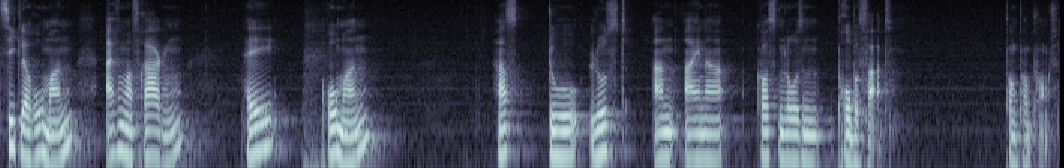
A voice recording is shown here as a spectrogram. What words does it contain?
Ziegler Roman einfach mal fragen, hey Roman, hast du Lust an einer kostenlosen Probefahrt? Punkt, Punkt, Punkt.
